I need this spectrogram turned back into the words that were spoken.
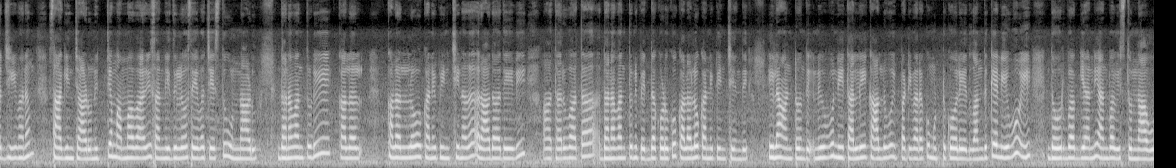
జీవనం సాగించాడు. నిత్యం అమ్మవారి సన్నిధిలో సేవ చేస్తూ ఉన్నాడు. ధనవంతుడి కళ కలల్లో కనిపించిన రాధాదేవి ఆ తరువాత ధనవంతుని పెద్ద కొడుకు కలలో కనిపించింది. ఇలా అంటుంది. నువ్వు నీ తల్లి కాళ్ళు ఇప్పటివరకు ముట్టుకోలేదు. అందుకే నీవు ఈ దౌర్భాగ్యాన్ని అనుభవిస్తున్నావు.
